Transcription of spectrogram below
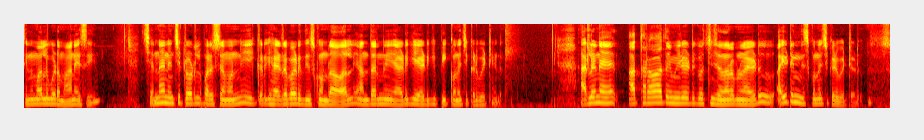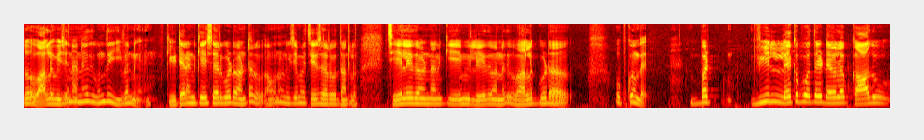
సినిమాలు కూడా మానేసి చెన్నై నుంచి టోటల్ పరిశ్రమని ఇక్కడికి హైదరాబాద్కి తీసుకొని రావాలి. అందరినీ అడిగి అడిగి పీక్కొని వచ్చి ఇక్కడ పెట్టిండు. అట్లనే ఆ తర్వాత ఇమీడియట్గా వచ్చిన చంద్రబాబు నాయుడు ఐటీని తీసుకొని వచ్చి ఇక్కడ పెట్టాడు. సో వాళ్ళ విజన్ అనేది ఉంది ఈవెన్. కేటీఆర్ అండ్ కేసీఆర్ కూడా అంటారు అవును నిజమే చేశారు దాంట్లో. చేయలేదు అనడానికి ఏమీ లేదు అన్నది వాళ్ళకు కూడా ఒప్పుకుంది. బట్ వీళ్ళు లేకపోతే డెవలప్ కాదు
